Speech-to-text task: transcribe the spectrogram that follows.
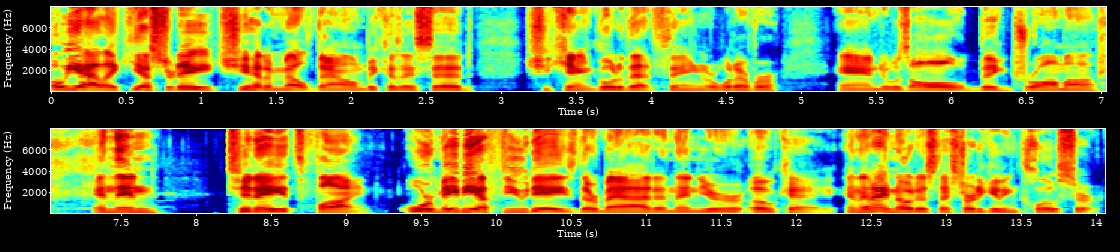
oh yeah, like yesterday she had a meltdown because I said she can't go to that thing or whatever, and it was all big drama. and then today it's fine. Or Mm-hmm. maybe a few days they're mad and then you're okay. And then I noticed I started getting closer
